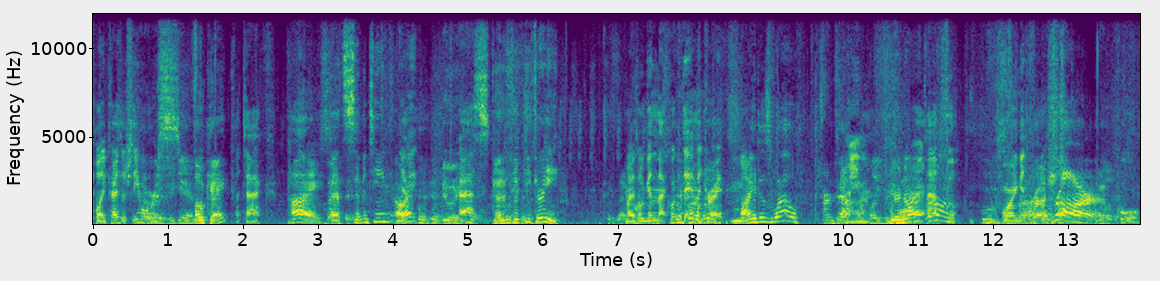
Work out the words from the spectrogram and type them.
Play Kaiser and I read it Seahorse. Okay. Attack. Hi. That's 17. All right. Pass. Go to 53. Might as well get in that quick damage, right? Might as well. Turns out, I mean, You're not I wrong. before I get crushed. Roar! Cool.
